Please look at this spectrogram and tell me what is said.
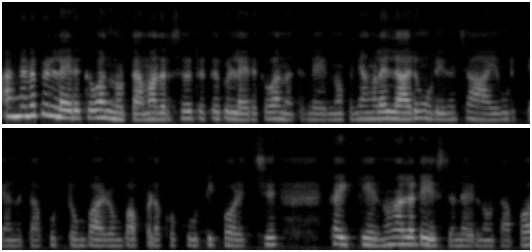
അങ്ങനെ പിള്ളേരൊക്കെ വന്നു കേട്ടോ മദർസ വിട്ടിട്ട് പിള്ളേരൊക്കെ വന്നിട്ടുണ്ടായിരുന്നു. അപ്പോൾ ഞങ്ങളെല്ലാവരും കൂടി ഇരുന്ന് ചായ കുടിക്കാൻ കേട്ടോ പുട്ടും പഴവും പപ്പടമൊക്കെ കൂട്ടി കുഴച്ച് കഴിക്കുമായിരുന്നു നല്ല ടേസ്റ്റ് ഉണ്ടായിരുന്നു കേട്ടോ അപ്പോൾ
